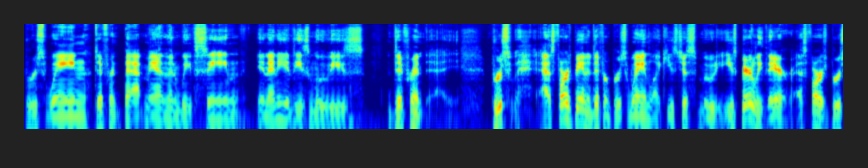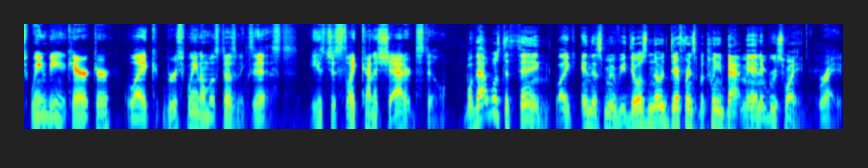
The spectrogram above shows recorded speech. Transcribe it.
Bruce Wayne, different Batman than we've seen in any of these movies. Different Bruce as far as being a different Bruce Wayne, like he's just moody. He's barely there. As far as Bruce Wayne being a character, like Bruce Wayne almost doesn't exist. He's just like kind of shattered still. Well, that was the thing. Like in this movie, there was no difference between Batman and Bruce Wayne. Right.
